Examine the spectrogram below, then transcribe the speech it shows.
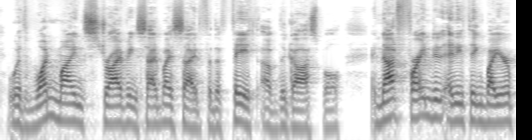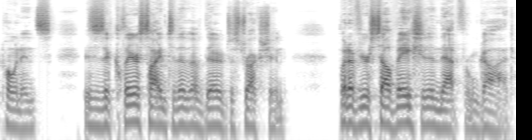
and with one mind striving side by side for the faith of the gospel, and not frightened in anything by your opponents. This is a clear sign to them of their destruction, but of your salvation and that from God.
